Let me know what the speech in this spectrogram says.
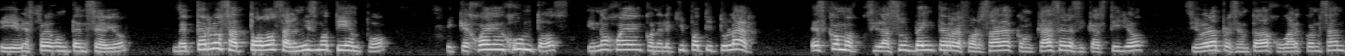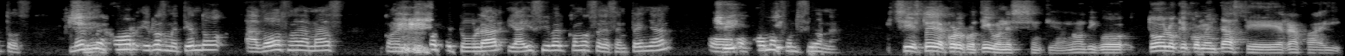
y es pregunta en serio, meterlos a todos al mismo tiempo y que jueguen juntos y no jueguen con el equipo titular? Es como si la sub-20 reforzada con Cáceres y Castillo se hubiera presentado a jugar con Santos. ¿No es mejor irlos metiendo a dos nada más con el equipo titular y ahí sí ver cómo se desempeñan o, cómo funciona? Sí, estoy de acuerdo contigo en ese sentido, ¿no? Digo, todo lo que comentaste, Rafa, y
